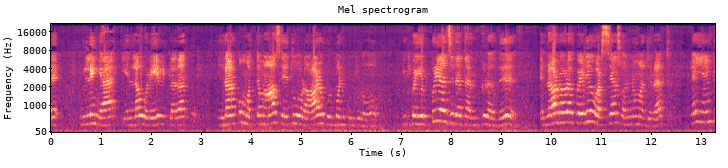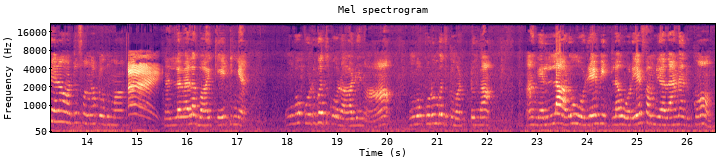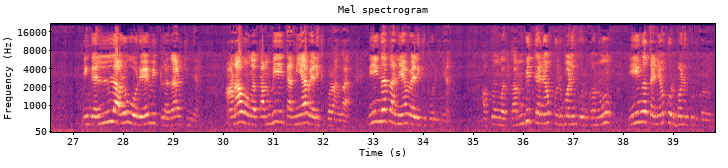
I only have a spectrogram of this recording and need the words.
பிள்ளைங்க எல்லாம் ஒரே வீட்டில் தான் இருக்கும். எல்லாருக்கும் மொத்தமா சேர்த்து ஒரு ஆளை குடும்பம் கொடுக்கணும். இப்போ எப்படி அஜரத் இருக்கிறது எல்லாரோட பேரையும் வரிசையா சொன்ன அஜரத் ஏன் என் பேரை மட்டும் சொன்ன நல்ல வேலை பாய் கேட்டீங்க. உங்க குடும்பத்துக்கு ஒரு ஆடுனா உங்க குடும்பத்துக்கு மட்டும்தான். நாங்க எல்லாரும் ஒரே வீட்டில் ஒரே ஃபேமிலியா தானே இருக்கோம். நீங்க எல்லாரும் ஒரே வீட்டில் தான் இருக்கீங்க. ஆனா உங்க தம்பி தனியா வேலைக்கு போறாங்க. நீங்க தனியா வேலைக்கு போறீங்க. அப்போ உங்க தம்பி தனியா குர்பானி கொடுக்கணும் நீங்க தனியா குர்பானி கொடுக்கணும்.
